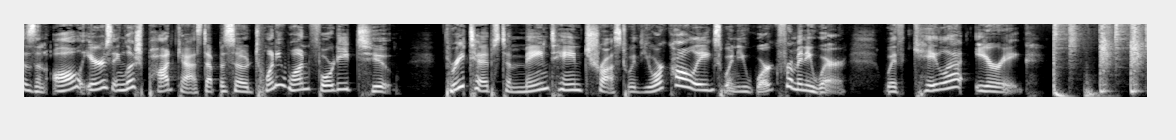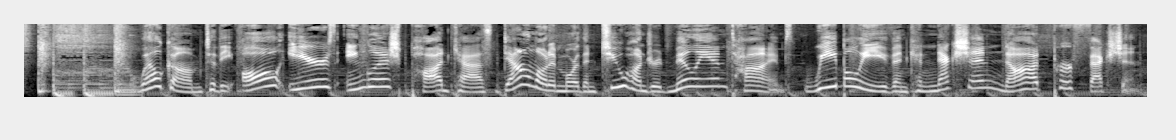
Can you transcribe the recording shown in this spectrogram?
is an All Ears English podcast, episode 2142. Three tips to maintain trust with your colleagues when you work from anywhere with Kayla Ihrig. Welcome to the All Ears English podcast, downloaded more than 200 million times. We believe in connection, not perfection,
